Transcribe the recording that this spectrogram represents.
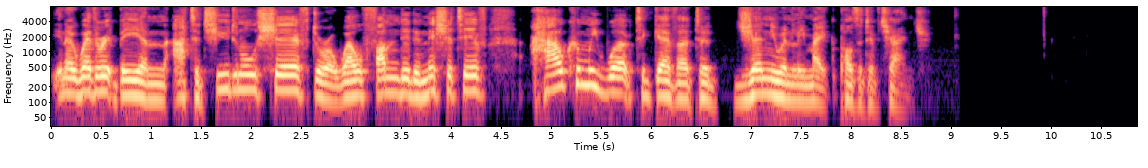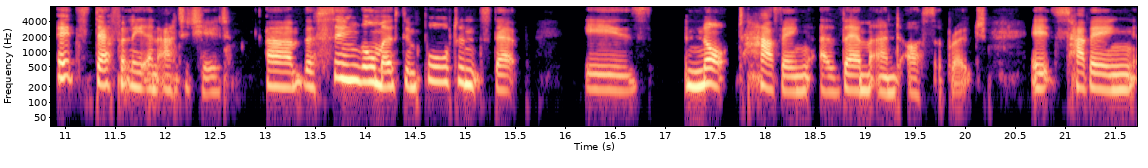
You know, whether it be an attitudinal shift or a well funded initiative, how can we work together to genuinely make positive change? It's definitely an attitude. Um, the single most important step is not having a them and us approach. It's having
